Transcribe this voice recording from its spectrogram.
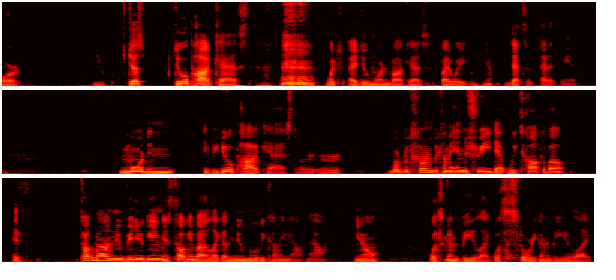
or you just do a podcast, which I do more than podcasts. By the way, you know, that's a, at the end. More than if you do a podcast or, or we're starting to become an industry that we talk about. It's talking about a new video game is talking about like a new movie coming out now. You know, what's gonna be like? What's the story gonna be like?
